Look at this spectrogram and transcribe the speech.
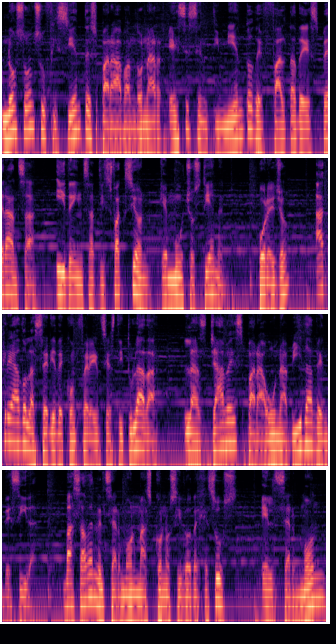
no son suficientes para abandonar ese sentimiento de falta de esperanza y de insatisfacción que muchos tienen. Por ello, ha creado la serie de conferencias titulada Las llaves para una vida bendecida, basada en el sermón más conocido de Jesús, el Sermón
